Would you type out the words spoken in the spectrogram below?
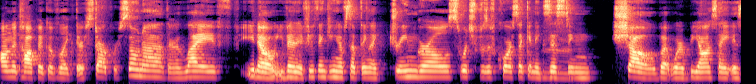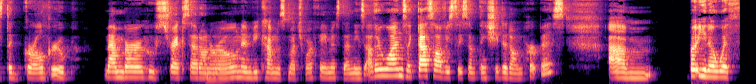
on the topic of like their star persona, their life. You know, even if you're thinking of something like Dreamgirls, which was, of course, like an mm-hmm. existing mm. show, but where Beyonce is the girl group member who strikes out on mm. her mm-hmm. own and becomes much more famous than these other ones. Like, that's obviously something she did on purpose. Um, but, you know, with,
